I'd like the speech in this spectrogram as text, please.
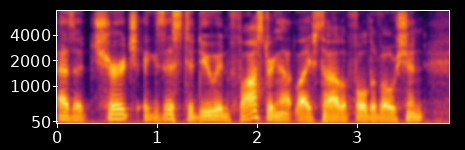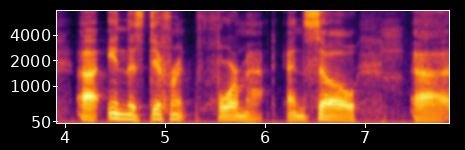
as a church exist to do in fostering that lifestyle of full devotion uh, in this different format. And so uh,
